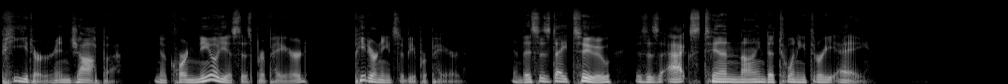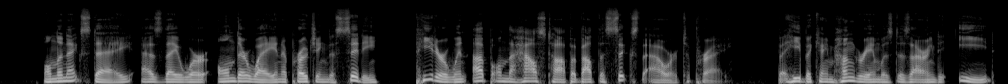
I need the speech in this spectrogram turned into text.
Peter in Joppa. You know, Cornelius is prepared. Peter needs to be prepared. And this is day two. This is Acts 10 9 to 23a. On the next day, as they were on their way and approaching the city, Peter went up on the housetop about the sixth hour to pray. But he became hungry and was desiring to eat.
